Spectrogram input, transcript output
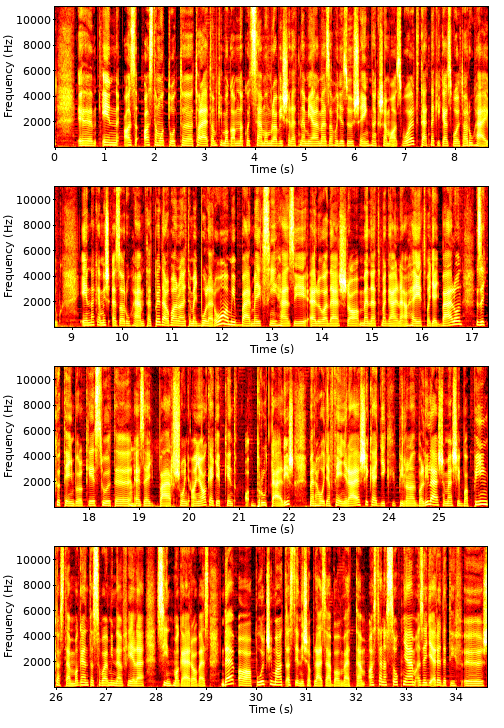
Én az, azt a mottót találtam ki magamnak, hogy számomra a viselet nem jelmez, ahogy az őseinknek sem az volt, tehát nekik ez volt a ruhájuk. Én nekem is ez a ruhám, tehát például van rajtam egy bolero, ami bármelyik színházi előadásra menet megállná a helyét, vagy egy bálon. Ez egy kötényből készült, uh-huh. ez egy bársony anyag. Egyébként brutális, mert ahogy a fény ráesik, egyik pillanatban lilás, a másikban pink, aztán magenta, szóval mindenféle szint magára vesz. De a pulcsimat azt én is a plázában vettem. Aztán a szoknyám az egy eredeti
